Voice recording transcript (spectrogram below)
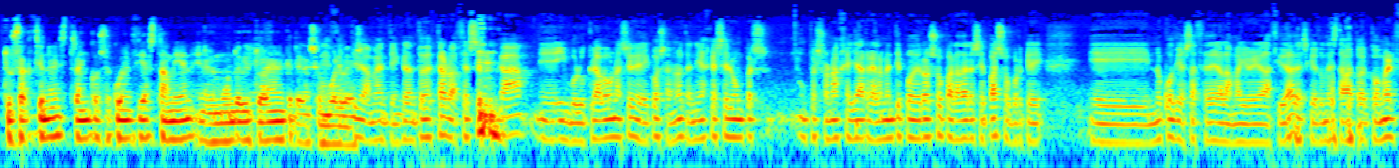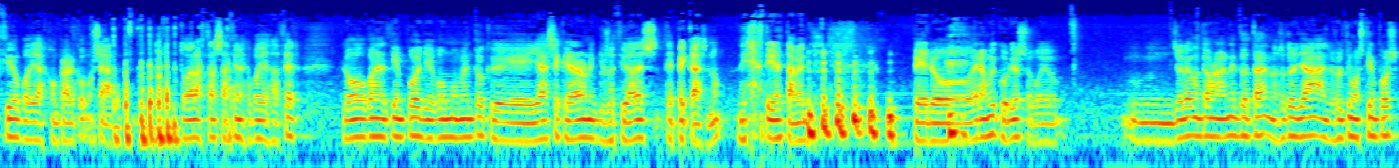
tus acciones traen consecuencias también en el mundo virtual en el que te desenvuelves. Efectivamente, entonces claro, hacerse PK eh, involucraba una serie de cosas, ¿no? Tenías que ser un, un personaje ya realmente poderoso para dar ese paso, porque eh, no podías acceder a la mayoría de las ciudades, que es donde estaba todo el comercio, podías comprar, o sea, todas las transacciones que podías hacer. Luego con el tiempo llegó un momento que ya se crearon incluso ciudades de ¿no? Directamente. Pero era muy curioso, Mm, yo voy a contar una anécdota. Nosotros ya en los últimos tiempos,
